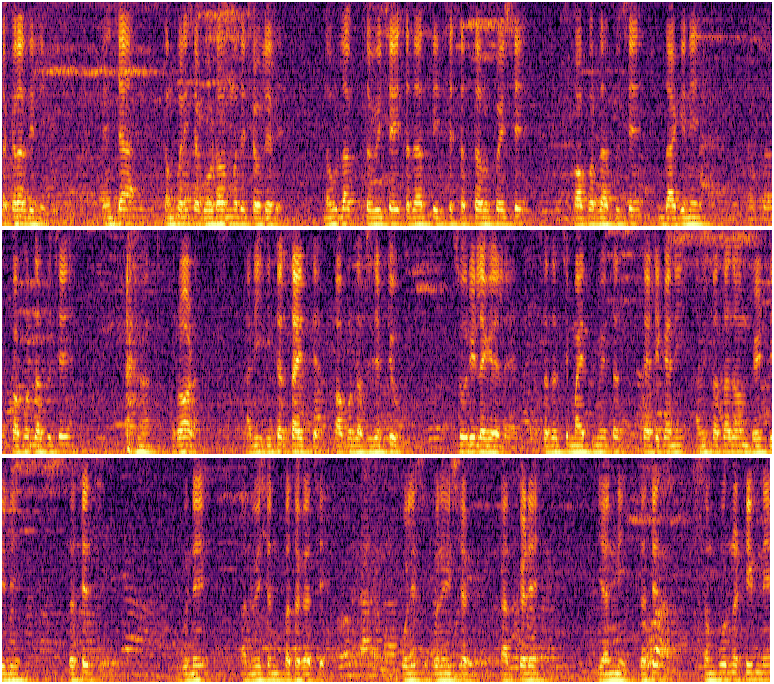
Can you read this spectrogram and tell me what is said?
तक्रार दिली. त्यांच्या कंपनीच्या गोडाऊनमध्ये ठेवलेले नऊ लाख चव्वेचाळीस हजार तीनशे सत्तर रुपयाचे कॉपर धातूचे दागिने कॉपर धातूचे रॉड आणि इतर साहित्य कॉपर धातूचे ट्यूब चोरीला गेलेले आहेत. सदरची माहिती मिळताच त्या ठिकाणी आम्ही स्वतः जाऊन भेट दिली. तसेच गुन्हे अन्वेषण पथकाचे पोलीस उपनिरीक्षक कातकडे यांनी तसेच संपूर्ण टीमने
